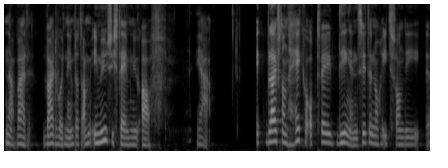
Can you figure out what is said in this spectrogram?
Nou, waardoor neemt dat immuunsysteem nu af? Ja, ik blijf dan hekken op twee dingen. Zit er nog iets van die uh,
